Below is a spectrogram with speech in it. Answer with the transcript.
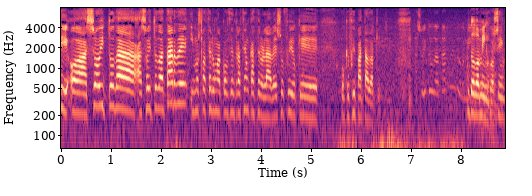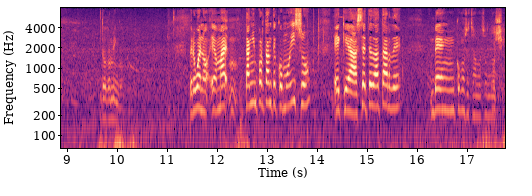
Sí, ás 8 da, ás 8 da tarde imos facer unha concentración cacerolada, eso foi o que o que fui patado aquí. Ás 8 da tarde do domingo. Do domingo, sí. Do domingo. Pero bueno, é tan importante como iso é que ás 7 da tarde ven, como se chama, señor? Oxe.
